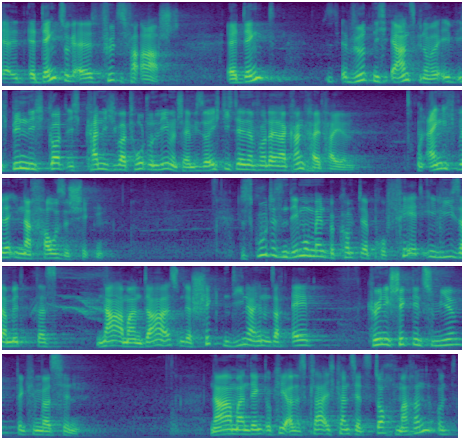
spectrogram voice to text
Er, er denkt sogar, er fühlt sich verarscht. Er denkt, er wird nicht ernst genommen. Ich bin nicht Gott, ich kann nicht über Tod und Leben entscheiden. Wie soll ich dich denn von deiner Krankheit heilen? Und eigentlich will er ihn nach Hause schicken. Das Gute ist, in dem Moment bekommt der Prophet Elisa mit, dass Naaman da ist und er schickt einen Diener hin und sagt, ey, König, schick den zu mir, dann kriegen wir es hin. Naaman denkt, okay, alles klar, ich kann es jetzt doch machen. Und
